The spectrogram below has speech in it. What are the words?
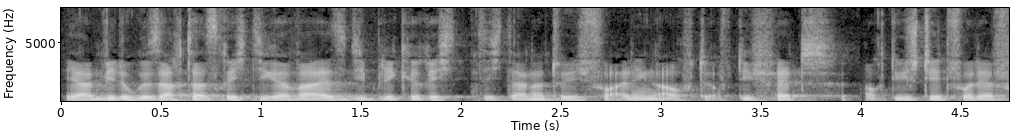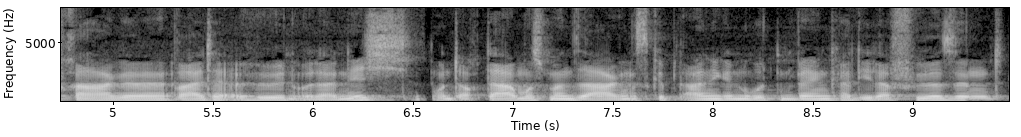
Ja, und wie du gesagt hast, richtigerweise, die Blicke richten sich da natürlich vor allen Dingen auf, auf die FED. Auch die steht vor der Frage, weiter erhöhen oder nicht. Und auch da muss man sagen, es gibt einige Notenbanker, die dafür sind.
